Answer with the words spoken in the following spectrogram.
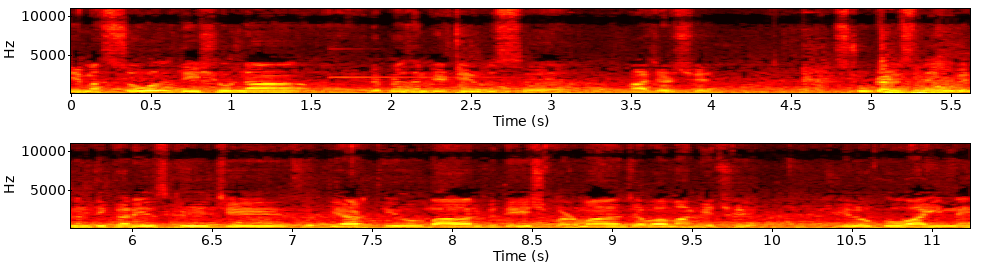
જેમાં સોળ દેશોના રિપ્રેઝેન્ટેટિવ્સ હાજર છે. સ્ટુડન્ટ્સને હું વિનંતી કરીશ કે જે વિદ્યાર્થીઓ બહાર વિદેશ ભણવા જવા માંગે છે, એ લોકો આવીને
